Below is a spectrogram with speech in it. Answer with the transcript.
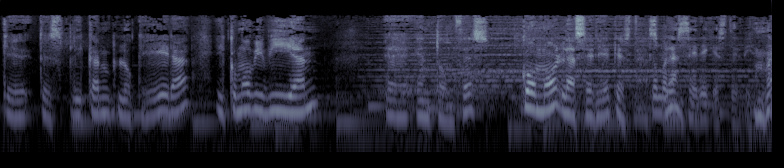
que te explican lo que era y cómo vivían eh, entonces como la serie que estás Como la serie que estoy viendo.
